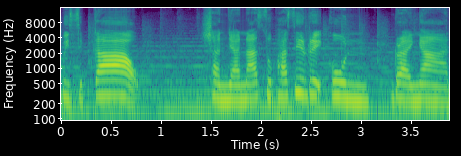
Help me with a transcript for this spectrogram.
วิด -19 ชัญญานัทสุภาสิริกุล รายงาน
